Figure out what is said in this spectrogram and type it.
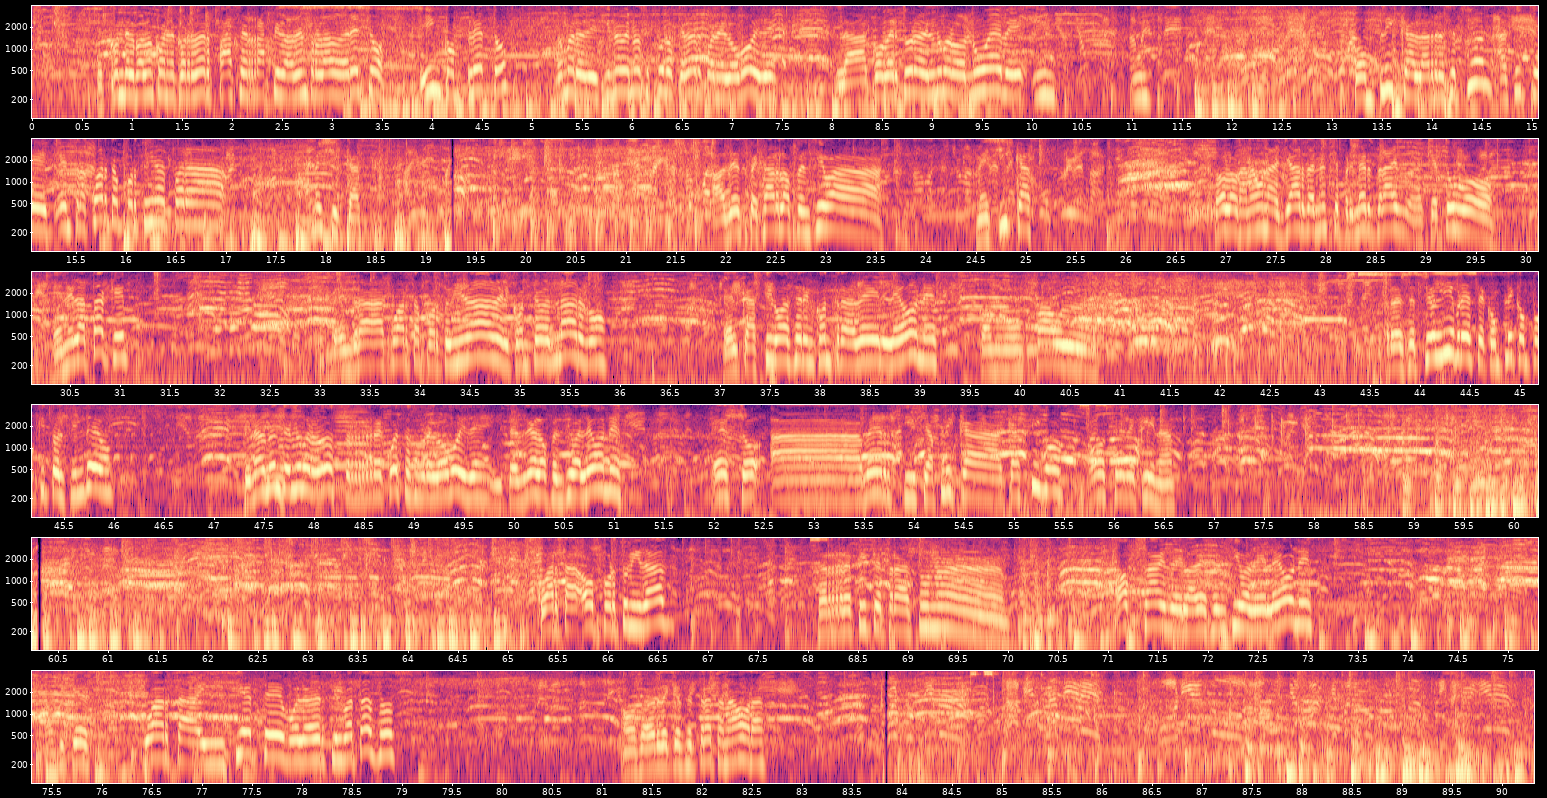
Esconde el balón con el corredor. Pase rápido adentro, lado derecho. Incompleto. Número 19 no se pudo quedar con el ovoide. La cobertura del número 9 complica la recepción. Así que entra cuarta oportunidad para Mexicas. A despejar la ofensiva Mexicas. Solo ganó una yarda en este primer drive que tuvo en el ataque. Vendrá cuarta oportunidad, el conteo es largo. El castigo va a ser en contra de Leones como un foul. Recepción libre, se complica un poquito el fildeo. Finalmente el número 2 recuesta sobre el ovoide y tendría la ofensiva Leones. Esto a ver si se aplica castigo o se declina. Cuarta oportunidad. Se repite tras un upside de la defensiva de Leones. Así que es cuarta y siete. Vuelve a haber silbatazos. Vamos a ver de qué se tratan ahora.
